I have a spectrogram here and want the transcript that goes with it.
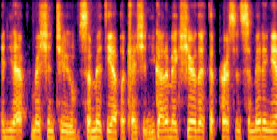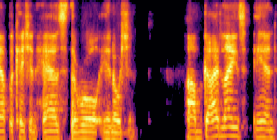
and you have permission to submit the application. You got to make sure that the person submitting the application has the role in Ocean. Um, guidelines and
